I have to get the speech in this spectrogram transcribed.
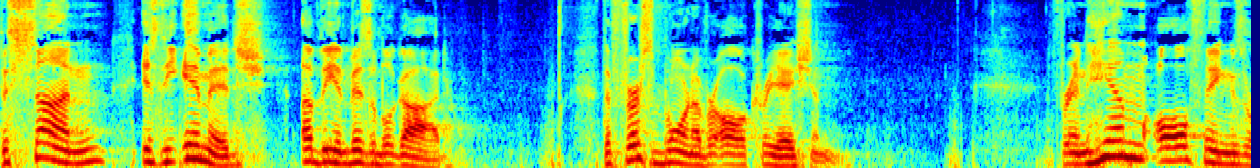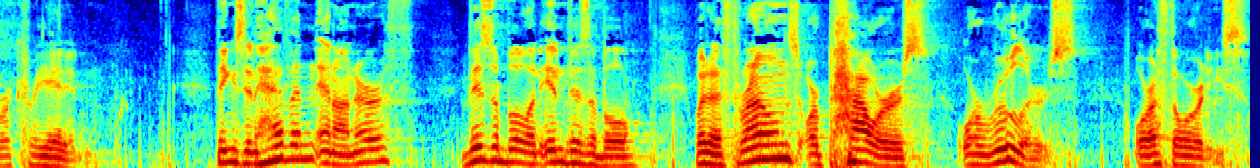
The Son is the image of the invisible God, the firstborn over all creation. For in him all things were created things in heaven and on earth, visible and invisible, whether thrones or powers or rulers or authorities.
